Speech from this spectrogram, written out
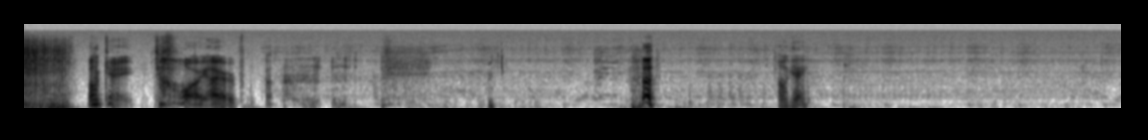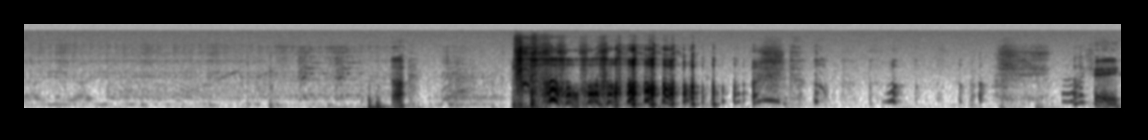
okay. Don't worry. I. okay. Uh. okay.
